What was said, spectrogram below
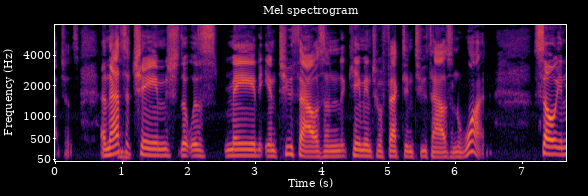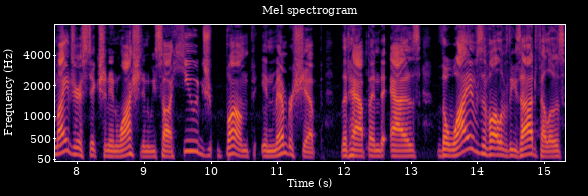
Lodges? And that's a change that was made in 2000. It came into effect in 2001. So, in my jurisdiction in Washington, we saw a huge bump in membership that happened as the wives of all of these Oddfellows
